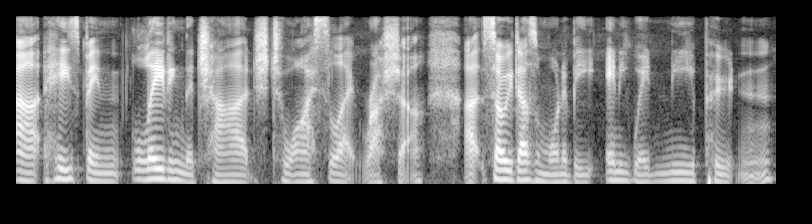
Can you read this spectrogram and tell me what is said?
Uh, he's been leading the charge to isolate Russia, uh, so he doesn't want to be anywhere near Putin.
